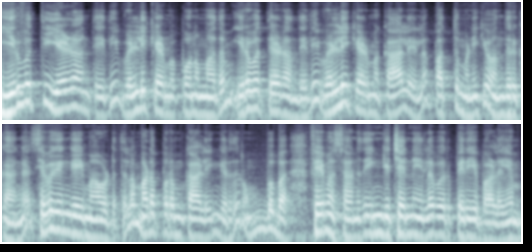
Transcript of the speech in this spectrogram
இருபத்தி ஏழாம் தேதி வெள்ளிக்கிழமை போன மாதம் இருபத்தேழாம் தேதி வெள்ளிக்கிழமை காலையில் பத்து மணிக்கு வந்திருக்காங்க. சிவகங்கை மாவட்டத்தில் மடப்புறம் காளிங்கிறது ரொம்ப ஃபேமஸானது இங்கே சென்னையில் ஒரு பெரிய பாளையம்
